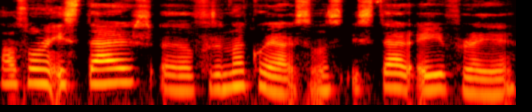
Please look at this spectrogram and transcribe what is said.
Daha sonra ister e, fırına koyarsınız, ister airfryer'e.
